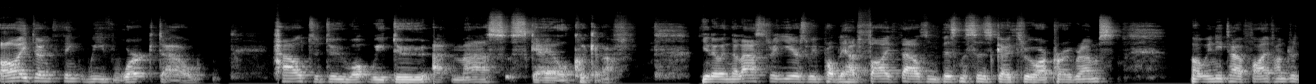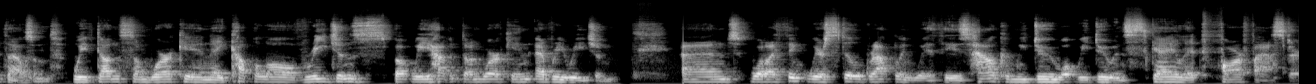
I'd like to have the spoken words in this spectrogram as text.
I don't think we've worked out how to do what we do at mass scale quick enough. You know, in the last three years, we've probably had 5,000 businesses go through our programs, but we need to have 500,000. We've done some work in a couple of regions, but we haven't done work in every region. And what I think we're still grappling with is how can we do what we do and scale it far faster?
